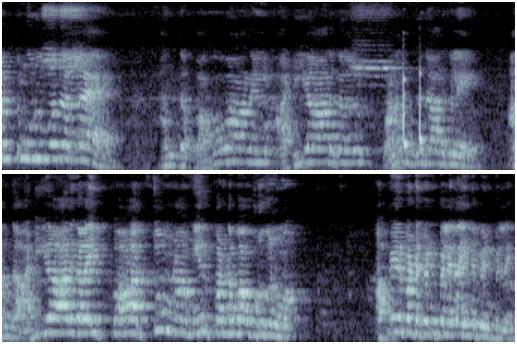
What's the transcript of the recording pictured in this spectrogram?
மட்டும் உருகுவது அல்ல. அந்த பகவானை அடியார்கள் வணங்குகிறார்களே அந்த அடியார்களை பார்த்தும் நாம் நீர்ப்பண்டமா உருகணுமா? அப்பேற்பட்ட பெண் பிள்ளை தான் இந்த பெண் பிள்ளை.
